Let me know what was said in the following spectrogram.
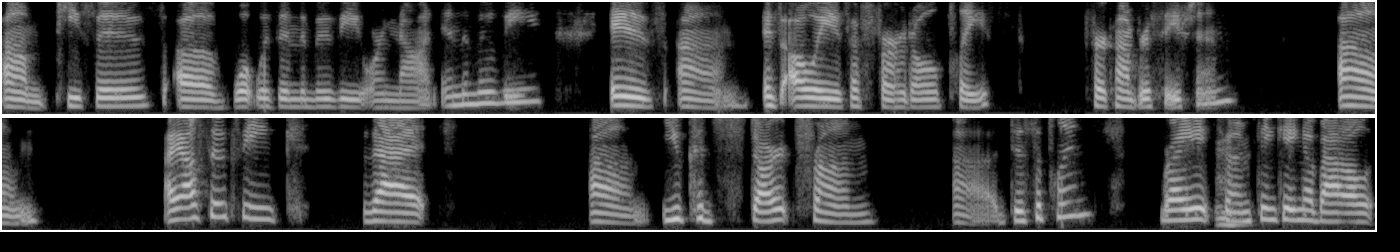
um, pieces of what was in the movie or not in the movie is um, is always a fertile place for conversation. Um, I also think that um, you could start from uh, disciplines, right? Mm. So I'm thinking about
